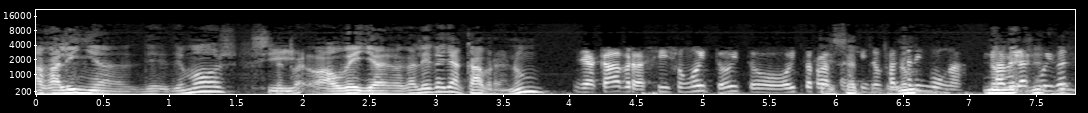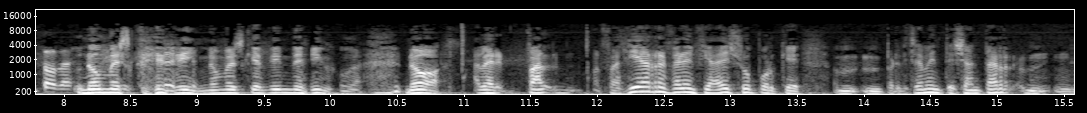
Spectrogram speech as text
a Galiña de, de Mos, sí. a Ovella Galega e a Cabra, non? De a cabra, sí, son oito, oito, oito razas, Exacto. non falta non, ninguna. Non me, moi ben todas. Non me esquecín, non me esquecín de ninguna. No, a ver, fa, facía referencia a eso porque mm, mm precisamente Xantar mm, mm,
